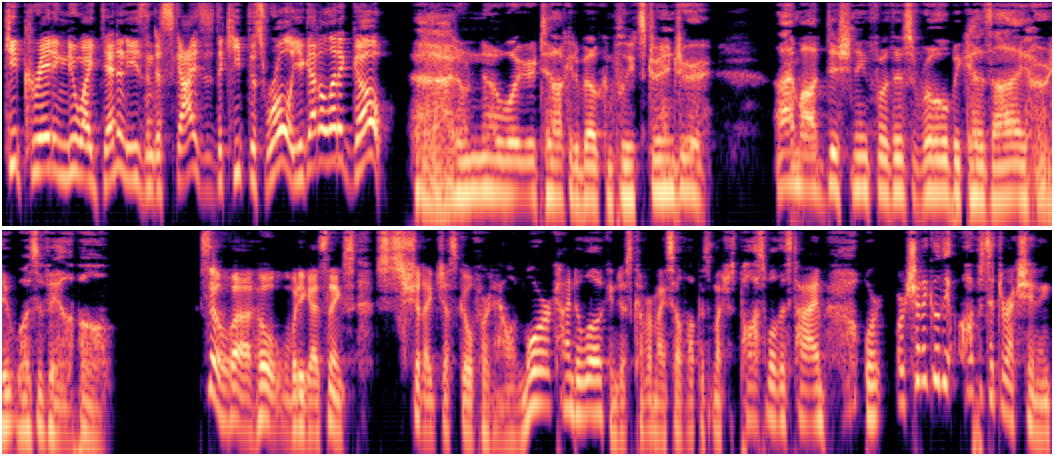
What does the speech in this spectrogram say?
keep creating new identities and disguises to keep this role. You gotta let it go. I don't know what you're talking about, complete stranger. I'm auditioning for this role because I heard it was available. So, uh, oh, what do you guys think? Should I just go for an Alan Moore kind of look and just cover myself up as much as possible this time? Or, or should I go the opposite direction and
